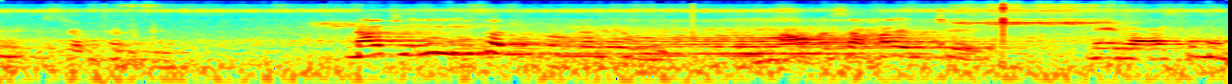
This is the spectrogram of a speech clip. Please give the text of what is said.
ఎందుకు శ్రమ కలిగింది. నా చెల్లి ఈ సమీపంలోనే ఉంది. ఆమె సహాయం చేయి. నేను ఆశ్రమం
